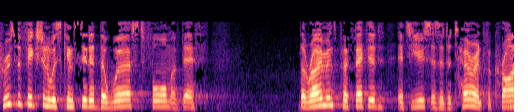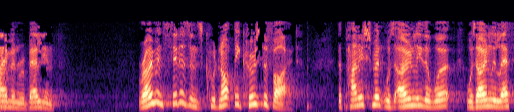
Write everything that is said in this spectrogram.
Crucifixion was considered the worst form of death. The Romans perfected its use as a deterrent for crime and rebellion. Roman citizens could not be crucified. The punishment was only, the wor- was only left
